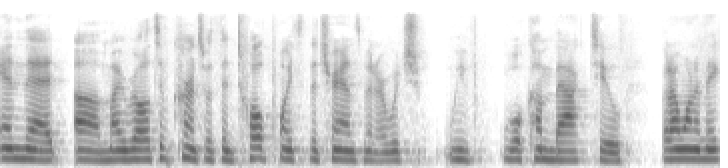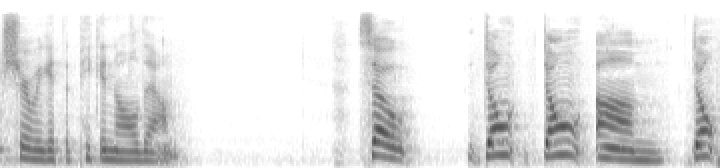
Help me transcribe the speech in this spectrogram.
and that uh, my relative current's within 12 points of the transmitter, which we will come back to, but I want to make sure we get the peak and null down. So don't don't um, don't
